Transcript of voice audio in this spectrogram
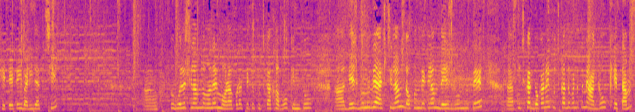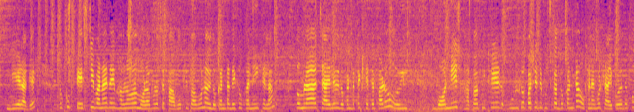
হেঁটে হেঁটেই বাড়ি যাচ্ছি। তো বলেছিলাম তোমাদের মরাপড়া থেকে ফুচকা খাব কিন্তু দেশবন্ধুতে আসছিলাম তখন দেখলাম দেশবন্ধুতে ফুচকার দোকানে, ওই ফুচকার দোকানটাতে আমি আগেও খেতাম বিয়ের আগে। তো খুব টেস্টি বানায়, তাই ভাবলাম আমরা মরাপড়াতে পাবো কি পাবো না, ওই দোকানটা দেখে ওখানেই খেলাম। তোমরা চাইলে ওই দোকানটাতে খেতে পারো, ওই গণেশ ভাপা পিঠের উল্টো পাশে যে ফুচকার দোকানটা, ওখানে একবার ট্রাই করে দেখো,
